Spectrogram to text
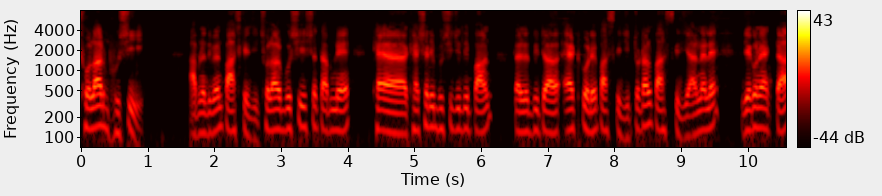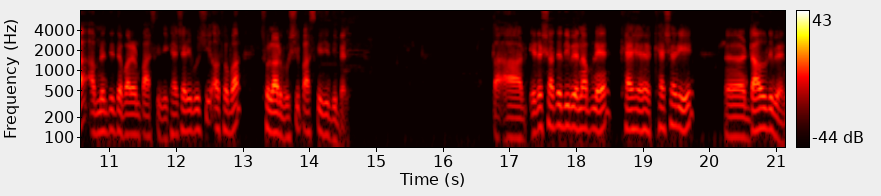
ছোলার ভুসি আপনি দিবেন পাঁচ কেজি। ছোলার ভুসির সাথে আপনি খেসারি ভুসি যদি পান, তাহলে দুইটা অ্যাড করে পাঁচ কেজি টোটাল পাঁচ কেজি। আর নাহলে যে কোনো একটা আপনি দিতে পারেন পাঁচ কেজি। খেসারি ভুসি অথবা ছোলার ভুসি পাঁচ কেজি দিবেন। তা আর এটার সাথে দিবেন আপনি খেসারি ডাল দিবেন।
